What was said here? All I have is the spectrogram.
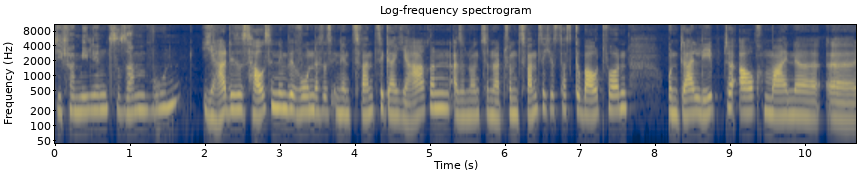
die Familien zusammen wohnen? Ja, dieses Haus, in dem wir wohnen, das ist in den 20er Jahren, also 1925 ist das gebaut worden. Und da lebte auch meine, äh,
